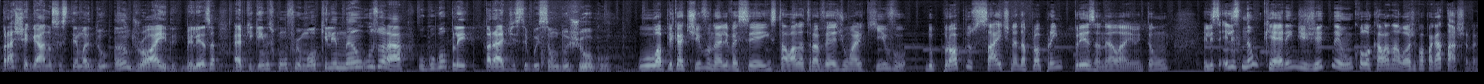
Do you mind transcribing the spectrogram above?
para chegar no sistema do Android, beleza? A Epic Games confirmou que ele não usará o Google Play para a distribuição do jogo. O aplicativo, né, ele vai ser instalado através de um arquivo do próprio site, né, da própria empresa, né, Lion? Então, eles, eles não querem de jeito nenhum colocar lá na loja para pagar taxa, né?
